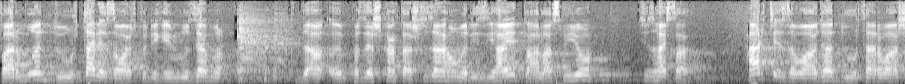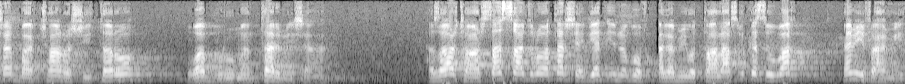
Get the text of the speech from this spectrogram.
فرمودن دورتر ازدواج کنید. که امروزه پزشکان تشخیص دادن مریضی های تالاسمی و چیزهای هستند هرچه ازدواج ها دورتر باشن بچه ها رشیدتر و و برومندتر میشن 1400 سال جلوتر شریعت اینو گفت. اگر میگو طالاسمی کسی وقت نمی‌فهمید.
